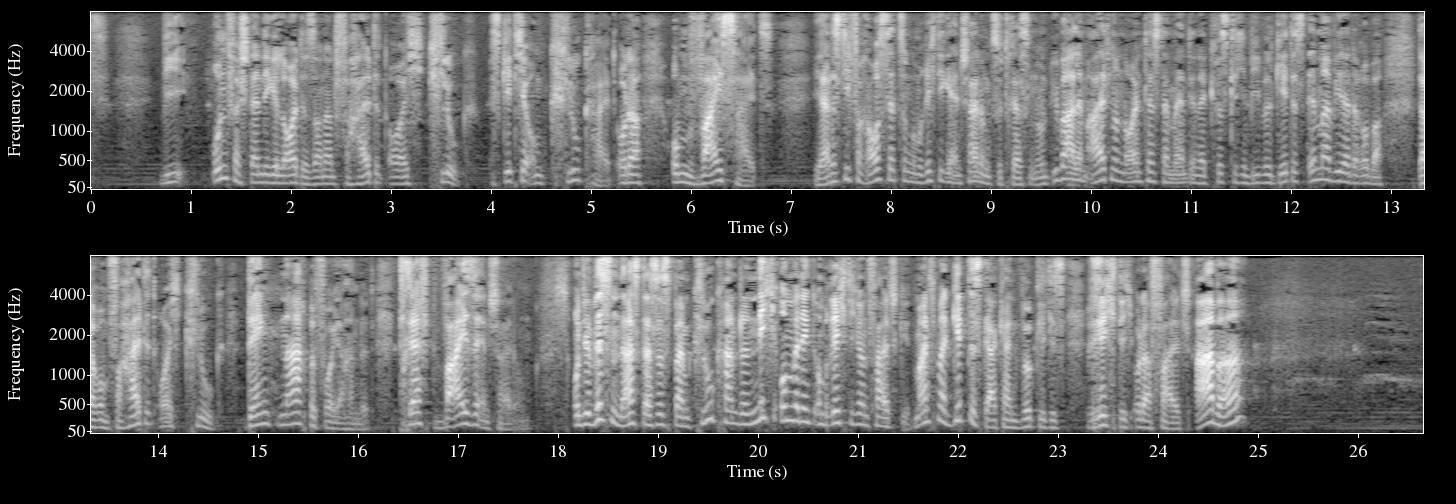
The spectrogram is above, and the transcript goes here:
wie unverständige Leute, sondern verhaltet euch klug. Es geht hier um Klugheit oder um Weisheit. Ja, das ist die Voraussetzung, um richtige Entscheidungen zu treffen. Und überall im Alten und Neuen Testament in der christlichen Bibel geht es immer wieder darüber, darum, verhaltet euch klug. Denkt nach, bevor ihr handelt. Trefft weise Entscheidungen. Und wir wissen das, dass es beim Klughandeln nicht unbedingt um richtig und falsch geht. Manchmal gibt es gar kein wirkliches richtig oder falsch. Aber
